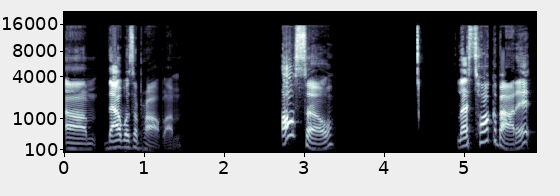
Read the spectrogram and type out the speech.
Um, that was a problem. Also, let's talk about it.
